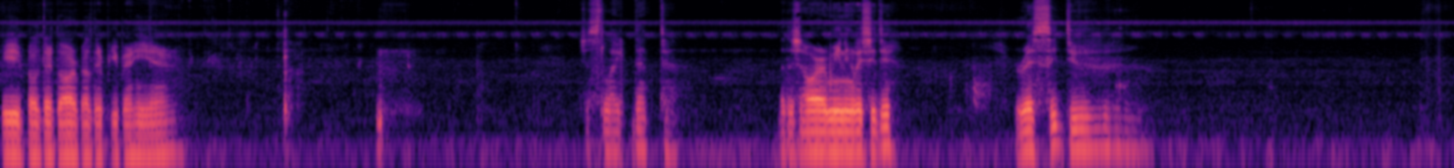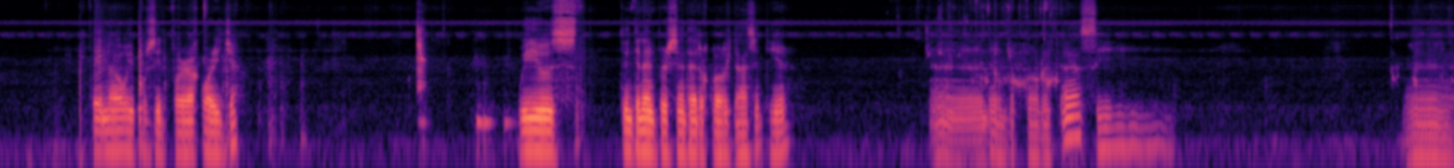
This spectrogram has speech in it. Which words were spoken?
we filtered our filter paper here. Just like that. That is our meaning residue residue so now we proceed for aqua regia we use 29% hydrochloric acid here. And hydrochloric acid. Uh,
